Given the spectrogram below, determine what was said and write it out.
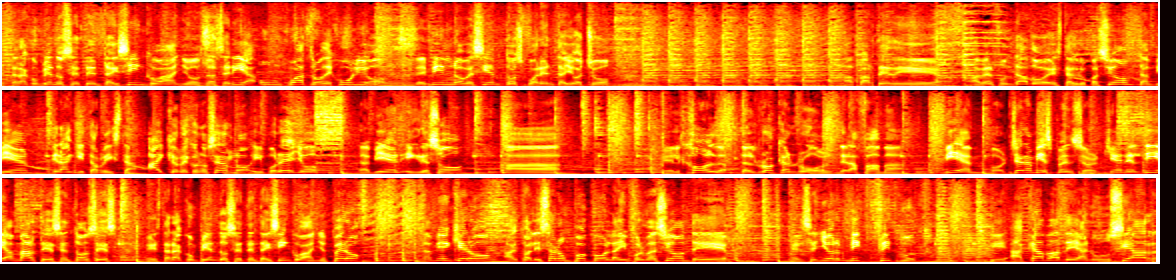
Estará cumpliendo 75 años, nacería un 4 de julio de 1948. Aparte de haber fundado esta agrupación, también gran guitarrista. Hay que reconocerlo y por ello también ingresó a el Hall del Rock and Roll de la Fama. Bien, por Jeremy Spencer, quien el día martes entonces estará cumpliendo 75 años. Pero también quiero actualizar un poco la información de el señor Mick Fleetwood, que acaba de anunciar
